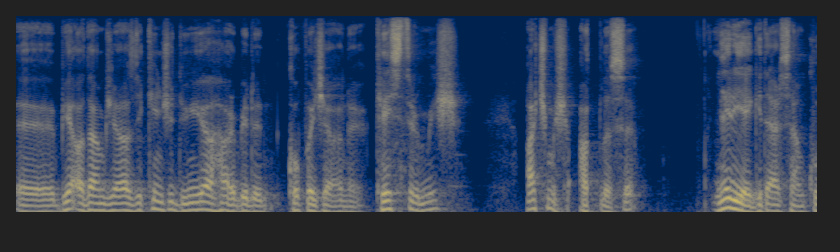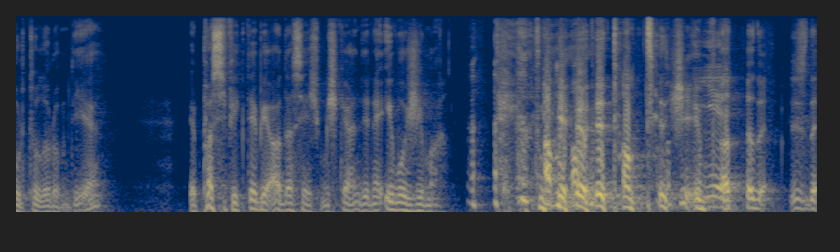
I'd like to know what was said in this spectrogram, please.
e, bir adamcağız 2. Dünya Harbi'nin kopacağını kestirmiş, açmış atlası, nereye gidersem kurtulurum diye. E, Pasifik'te bir ada seçmiş kendine, Iwo Jima. Tamam. evet, tam İyi. patladı. Biz de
